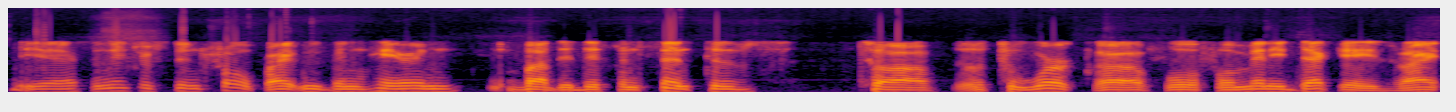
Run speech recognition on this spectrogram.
Yeah, it's an interesting trope, right? We've been hearing about the disincentives to uh, to work uh, for for many decades, right?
